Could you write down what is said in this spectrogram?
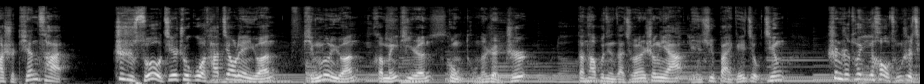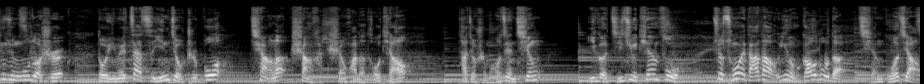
他是天才，这是所有接触过他教练员、评论员和媒体人共同的认知。但他不仅在球员生涯连续败给酒精，甚至退役后从事青训工作时，都因为再次饮酒直播抢了上海申花的头条。他就是毛剑卿，一个极具天赋却从未达到应有高度的前国脚。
